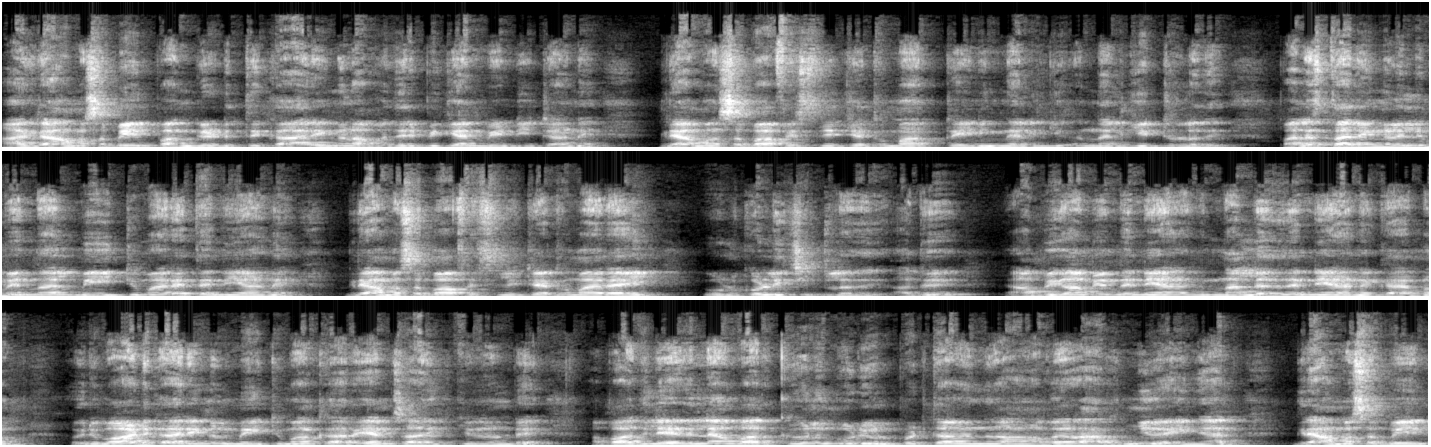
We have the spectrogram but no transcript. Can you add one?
ആ ഗ്രാമസഭയിൽ പങ്കെടുത്ത് കാര്യങ്ങൾ അവതരിപ്പിക്കാൻ വേണ്ടിയിട്ടാണ് ഗ്രാമസഭാ ഫെസിലിറ്റേറ്റർമാർ ട്രെയിനിങ് നൽകി നൽകിയിട്ടുള്ളത്. പല സ്ഥലങ്ങളിലും എന്നാൽ മേറ്റുമാരെ തന്നെയാണ് ഗ്രാമസഭാ ഫെസിലിറ്റേറ്റർമാരായി ഉൾക്കൊള്ളിച്ചിട്ടുള്ളത്. അത് അഭികാമ്യം തന്നെയാണ് നല്ലത് തന്നെയാണ്. കാരണം ഒരുപാട് കാര്യങ്ങൾ മേറ്റുമാർക്ക് അറിയാൻ സാധിക്കുന്നുണ്ട്. അപ്പോൾ അതിൽ ഏതെല്ലാം വർക്കുകളും കൂടി ഉൾപ്പെടുത്താമെന്ന് അവർ അറിഞ്ഞു കഴിഞ്ഞാൽ ഗ്രാമസഭയിൽ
